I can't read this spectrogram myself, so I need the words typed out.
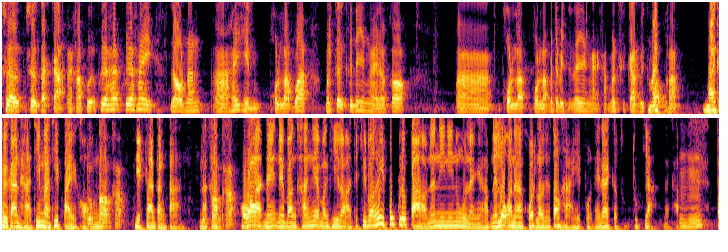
เชิงเชิงตรรกะนะครับ เพื่อเพื่อให้เพื่อให้เรานั้นอ่าให้เห็นผลลัพธ์ว่ามันเกิดขึ้นได้ยังไง แล้วก็อ่าผลลัพธ์ผลลัพธ์มันจะเป็นได้ยังไงครับ มันคือการวิเคราะห์ครับมันคือการหาที่มาที่ไปของถูกต้องครับเหตุการณ์ต่างๆถูนะกคต้รัอบงครับเพราะว่าในในบางครั้งเนี่ยบางทีเราอาจจะคิดว่าเฮ้ยฟุกหรือเปล่านั่นนี่นี่นู่นอะไรเงี้ยครับในโลกอนาคตเราจะต้องหาเหตุผลให้ได้เกือบทุกทุกอย่างนะครับอือฮึไป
